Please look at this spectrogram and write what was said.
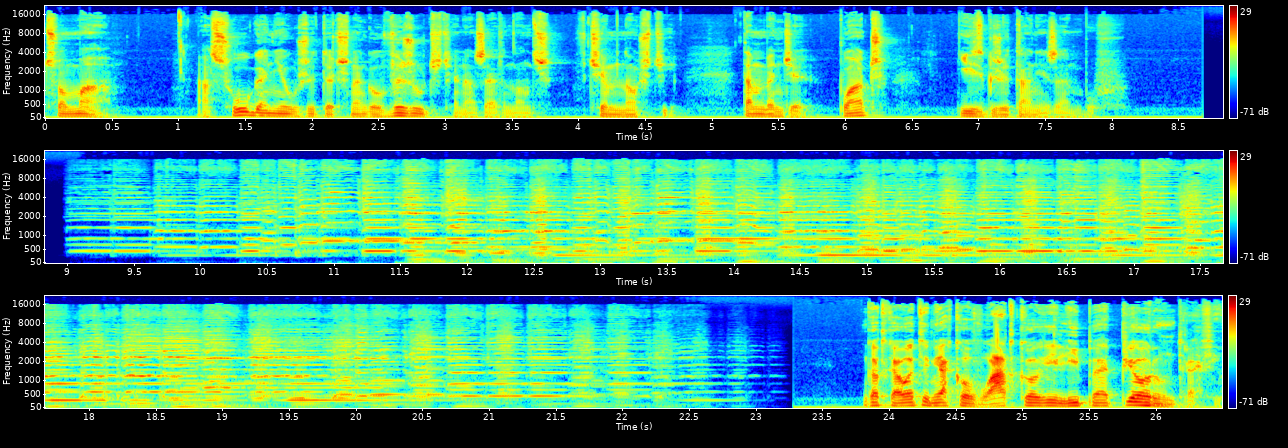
co ma. A sługę nieużytecznego wyrzućcie na zewnątrz, w ciemności. Tam będzie płacz i zgrzytanie zębów. Gotka o tym, jako Władkowi lipę piorun trafił.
